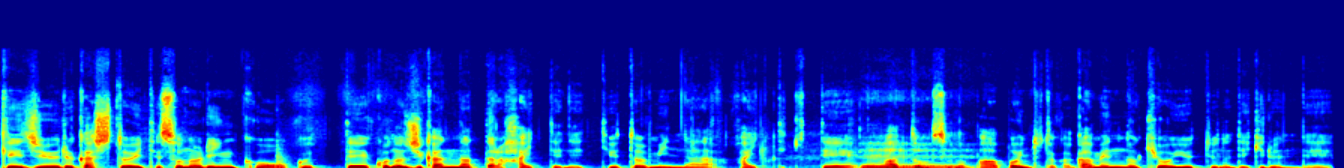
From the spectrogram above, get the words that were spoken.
ケジュール化しといてそのリンクを送ってこの時間になったら入ってねって言うとみんな入ってきて、うん、あとそのパワーポイントとか画面の共有っていうのできるんで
